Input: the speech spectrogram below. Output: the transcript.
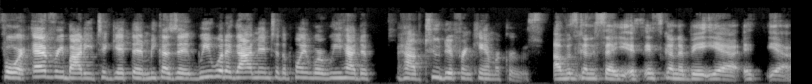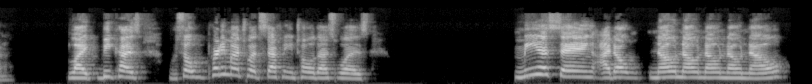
for everybody to get them because it, we would have gotten into the point where we had to have two different camera crews. I was gonna say it's it's gonna be yeah it yeah like, because so pretty much what Stephanie told us was Mia saying, I don't, no, no, no, no, no,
